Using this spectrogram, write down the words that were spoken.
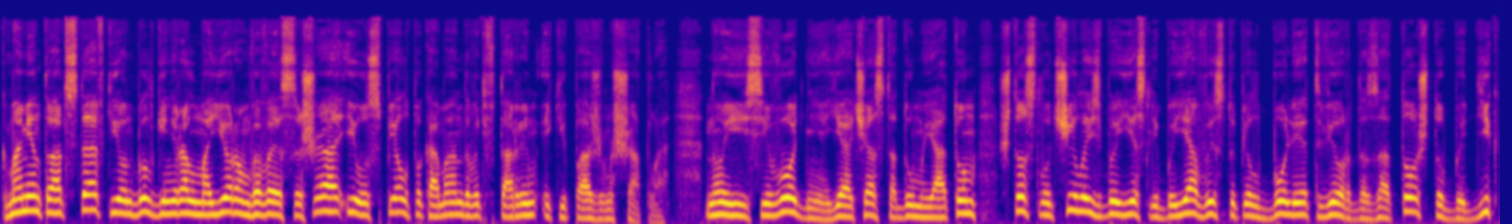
К моменту отставки он был генерал-майором ВВС США и успел покомандовать вторым экипажем шаттла. Но и сегодня я часто думаю о том, что случилось бы, если бы я выступил более твердо за то, чтобы Дик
